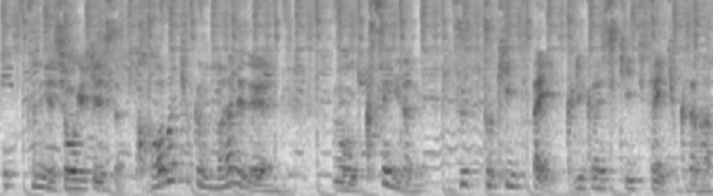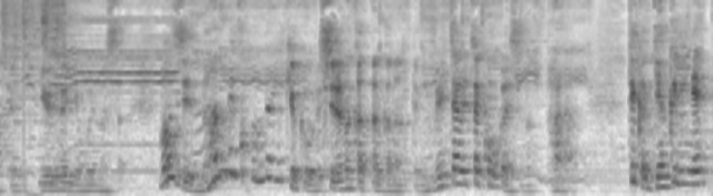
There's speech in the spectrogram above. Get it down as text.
本当にね衝撃でしたこの曲マジでもう癖になるずっと聴いてたい繰り返し聴いてたい曲だなっていうふうに思いました。マジでなんでこんないい曲俺知らなかったんかなってめちゃめちゃ後悔してます。はい。てか逆にね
